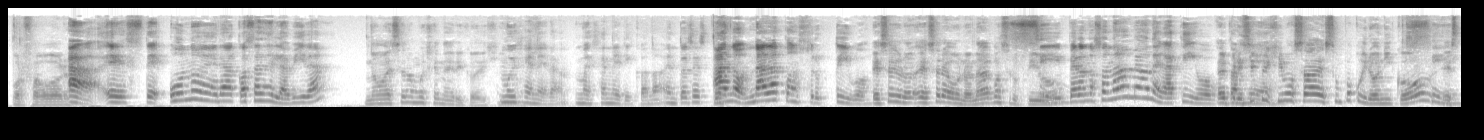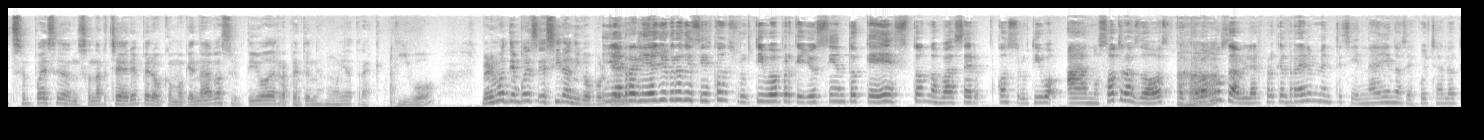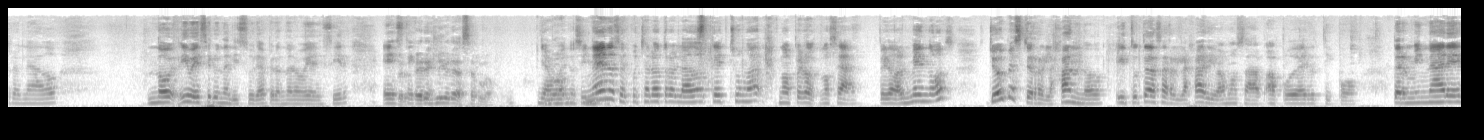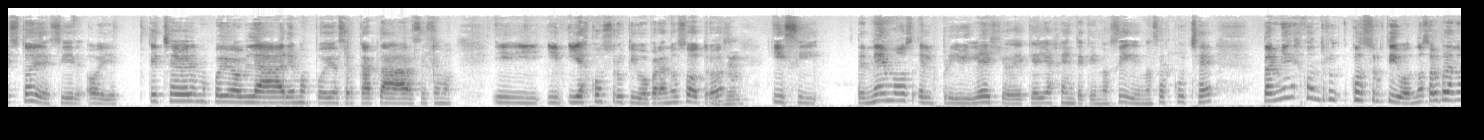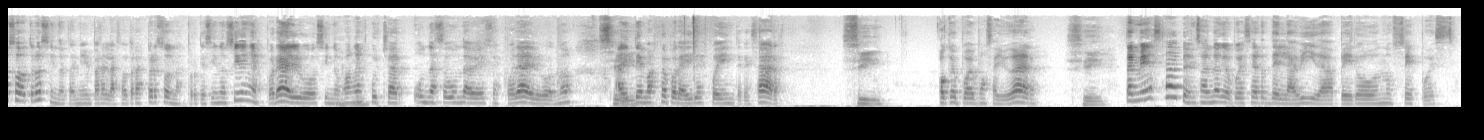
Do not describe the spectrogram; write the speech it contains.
Por favor. Ah, este, uno era cosas de la vida, No, ese era muy genérico, dijimos. muy genera, muy genérico, ¿no? Entonces, Pues- ah, no, nada constructivo. Ese, era- ese era uno, nada constructivo. Sí, pero no sonaba medio negativo. Al también. principio dijimos, ah, es un poco irónico, Sí. es- puede son- sonar chévere, pero como que nada constructivo de repente no es muy atractivo. Pero al mismo tiempo es, es irónico porque... Y en realidad yo creo que sí es constructivo porque yo siento que esto nos va a hacer constructivo a nosotros dos, porque Ajá. vamos a hablar, porque realmente si nadie nos escucha al otro lado, no iba a decir una lisura, pero no lo voy a decir. pero Este, eres libre de hacerlo. ya No, bueno, si no- nadie nos escucha al otro lado, qué chunga, no, pero, o sea, pero al menos yo me estoy relajando y tú te vas a relajar y vamos a, a poder, tipo, terminar esto y decir, oye, qué chévere, hemos podido hablar, hemos podido hacer catarsis, hemos... Y, y, y es constructivo para nosotros. Y si tenemos el privilegio de que haya gente que nos siga y nos escuche, también es constru- constructivo, no solo para nosotros, sino también para las otras personas, porque si nos siguen es por algo, si nos van a escuchar una segunda vez es por algo, ¿no? Sí. Hay temas que por ahí les puede interesar Sí, o que podemos ayudar. sí. También estaba pensando que puede ser de la vida, pero no sé, pues.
